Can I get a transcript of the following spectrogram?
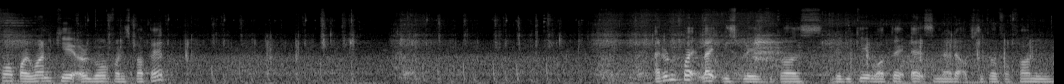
4.1k ergo for this puppet. I don't quite like this place because the decay water adds another obstacle for farming.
